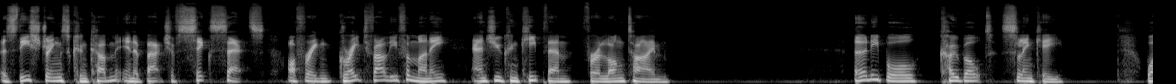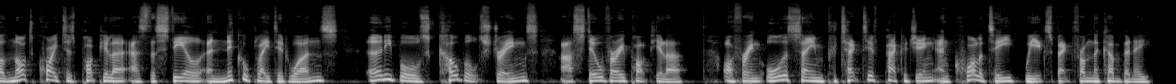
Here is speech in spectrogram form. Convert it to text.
as these strings can come in a batch of six sets, offering great value for money, and you can keep them for a long time. Ernie Ball Cobalt Slinky. While not quite as popular as the steel and nickel plated ones, Ernie Ball's cobalt strings are still very popular, offering all the same protective packaging and quality we expect from the company.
